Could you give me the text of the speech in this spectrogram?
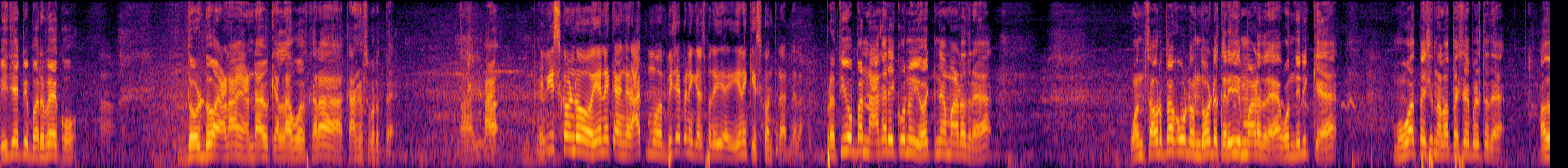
ಬಿ ಜೆ ಪಿ ಬರಬೇಕು ದುಡ್ಡು ಹಣ ಹೆಂಡಾವಕ್ಕೆಲ್ಲಗೋಸ್ಕರ ಕಾಂಗ್ರೆಸ್ ಬರುತ್ತೆ. ನೀವು ಇಸ್ಕೊಂಡು ಏನಕ್ಕೆ ಹಂಗಾರೆ ಯಾಕೆ ಬಿಜೆಪಿನ ಗೆಲ್ಸ್ಬೋದು? ಏನಕ್ಕೆ ಇಸ್ಕೊಂತಾರೆ ಅದನ್ನೆಲ್ಲ? ಪ್ರತಿಯೊಬ್ಬ ನಾಗರಿಕನು ಯೋಚನೆ ಮಾಡಿದ್ರೆ ಒಂದು ಸಾವಿರ ರೂಪಾಯಿ ಕೊಟ್ಟು ಒಂದು ದೊಡ್ಡ ಖರೀದಿ ಮಾಡಿದ್ರೆ ಒಂದು ದಿನಕ್ಕೆ ಮೂವತ್ತು ಪೈಸೆ, ನಲ್ವತ್ತು ಪೈಸೆ ಬೀಳ್ತದೆ. ಅದು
